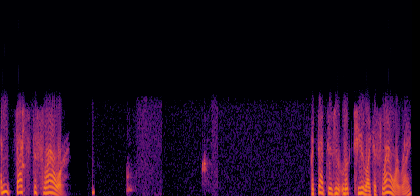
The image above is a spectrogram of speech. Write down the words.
And that's the flower. But that doesn't look to you like a flower, right?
